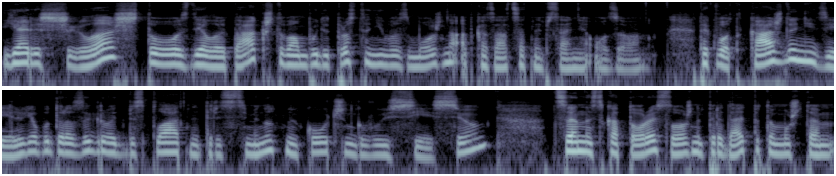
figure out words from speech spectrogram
я решила, что сделаю так, что вам будет просто невозможно отказаться от написания отзыва. Так вот, каждую неделю я буду разыгрывать бесплатную 30-минутную коучинговую сессию, ценность которой сложно передать, потому что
